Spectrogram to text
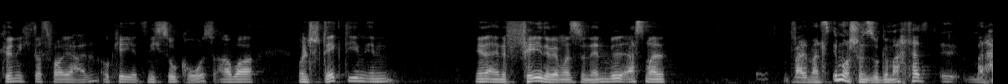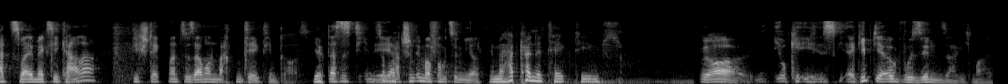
kündigt das Feuer an, okay, jetzt nicht so groß, aber und steckt ihn in, in eine Fehde, wenn man es so nennen will. Erstmal, weil man es immer schon so gemacht hat, äh, man hat zwei Mexikaner, die steckt man zusammen und macht ein Take-Team draus. Ja, das ist TNA, aber- hat schon immer funktioniert. Ja, man hat keine Tag-Teams. Ja, okay, es ergibt ja irgendwo Sinn, sage ich mal.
